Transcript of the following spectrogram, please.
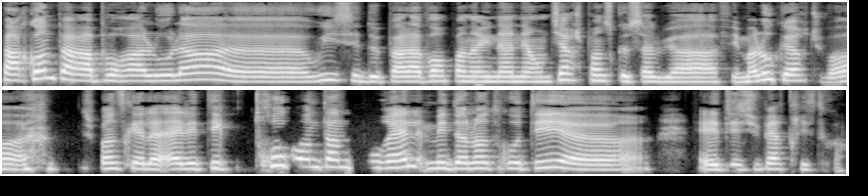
Par contre, par rapport à Lola, euh, oui, c'est de pas l'avoir pendant une année entière. Je pense que ça lui a fait mal au cœur, tu vois. je pense qu'elle elle était trop contente pour elle, mais d'un autre côté, elle était super triste, quoi.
